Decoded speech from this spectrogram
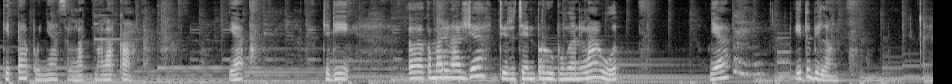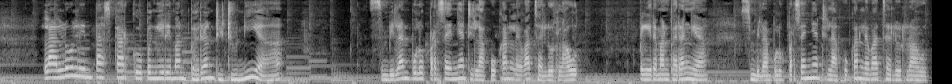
Kita punya Selat Malaka ya. Jadi uh, kemarin aja Dirjen Perhubungan Laut ya itu bilang lalu lintas kargo pengiriman barang di dunia 90 persennya dilakukan lewat jalur laut pengiriman barang ya 90 persennya dilakukan lewat jalur laut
